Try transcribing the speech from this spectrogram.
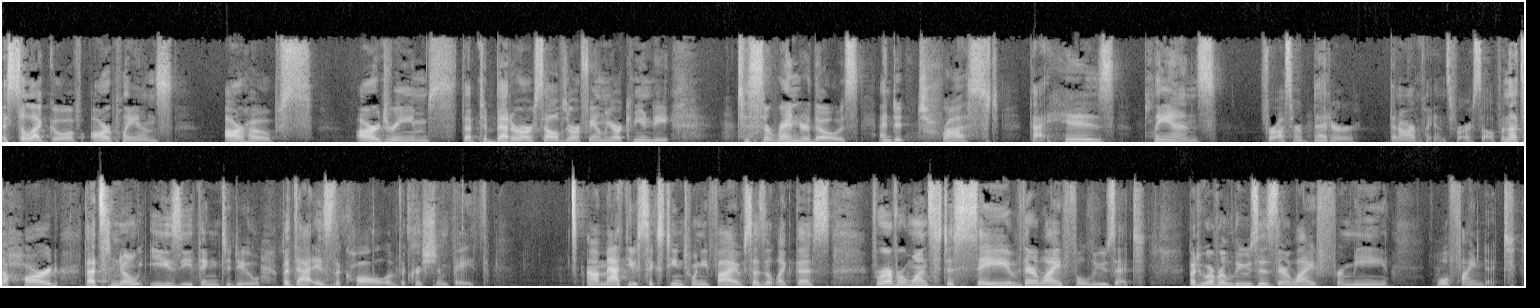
is to let go of our plans, our hopes, our dreams, that to better ourselves or our family or our community, to surrender those and to trust that his plans for us are better than our plans for ourselves. And that's a hard, that's no easy thing to do, but that is the call of the Christian faith. Uh, Matthew 16 25 says it like this whoever wants to save their life will lose it, but whoever loses their life for me will find it.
